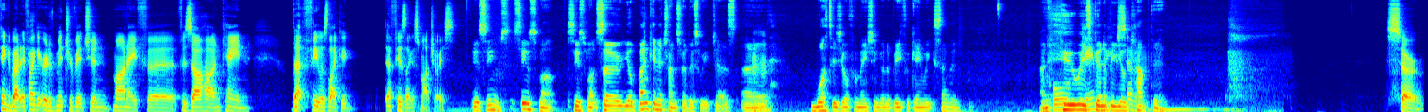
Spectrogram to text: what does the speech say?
think about it, if I get rid of Mitrovic and Mane for for Zaha and Kane, that feels like a that feels like a smart choice. It seems seems smart. Seems smart. So you're banking a transfer this week, Jazz. Uh, Mhm. what is your formation going to be for game week seven? And For who is going to be your seven? captain? So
